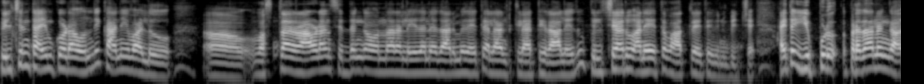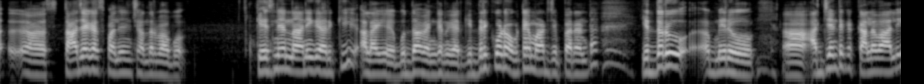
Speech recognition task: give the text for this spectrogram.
పిలిచిన టైం కూడా ఉంది కానీ వాళ్ళు వస్తా రావడానికి సిద్ధంగా ఉన్నారా లేదనే దాని మీద అయితే ఎలాంటి క్లారిటీ రాలేదు. పిలిచారు అనే అయితే వార్తలు అయితే వినిపించాయి. అయితే ఇప్పుడు ప్రధానంగా తాజాగా స్పందించిన చంద్రబాబు కేసీఆర్ నాని గారికి అలాగే బుద్ధా వెంకన్న గారికి ఇద్దరికి కూడా ఒకటే మాట చెప్పారంట. ఇద్దరు మీరు అర్జెంటుగా కలవాలి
